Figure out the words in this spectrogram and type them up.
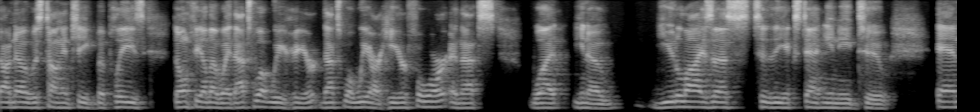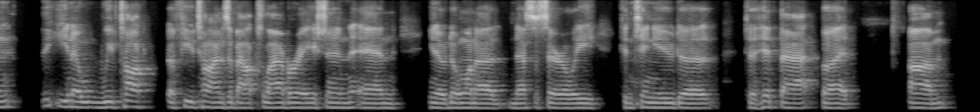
I know it was tongue in cheek, but please don't feel that way. That's what we're here. That's what we are here for, and that's what you know. Utilize us to the extent you need to. And you know, we've talked a few times about collaboration, and you know, don't want to necessarily continue to to hit that, but um,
